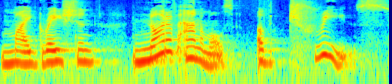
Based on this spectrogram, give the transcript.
migration, not of animals, of trees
